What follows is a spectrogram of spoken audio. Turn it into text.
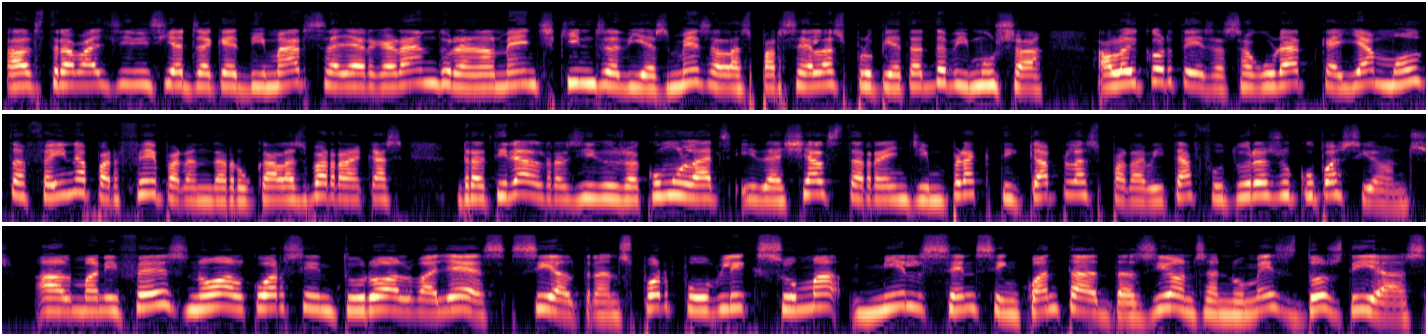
Els treballs iniciats aquest dimarts s'allargaran durant almenys 15 dies més a les parcel·les propietat de Bimussa. Eloi Cortés ha assegurat que hi ha molta feina per fer per enderrocar les barraques, retirar els residus acumulats i deixar els terrenys impracticables per evitar futures ocupacions. El manifest No al quart cinturó al Vallès, sí al transport públic, suma 1.150 adhesions en només dos dies.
